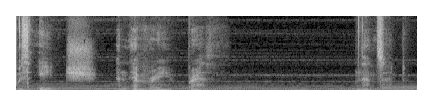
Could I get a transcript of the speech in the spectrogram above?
with each and every breath. That's it.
